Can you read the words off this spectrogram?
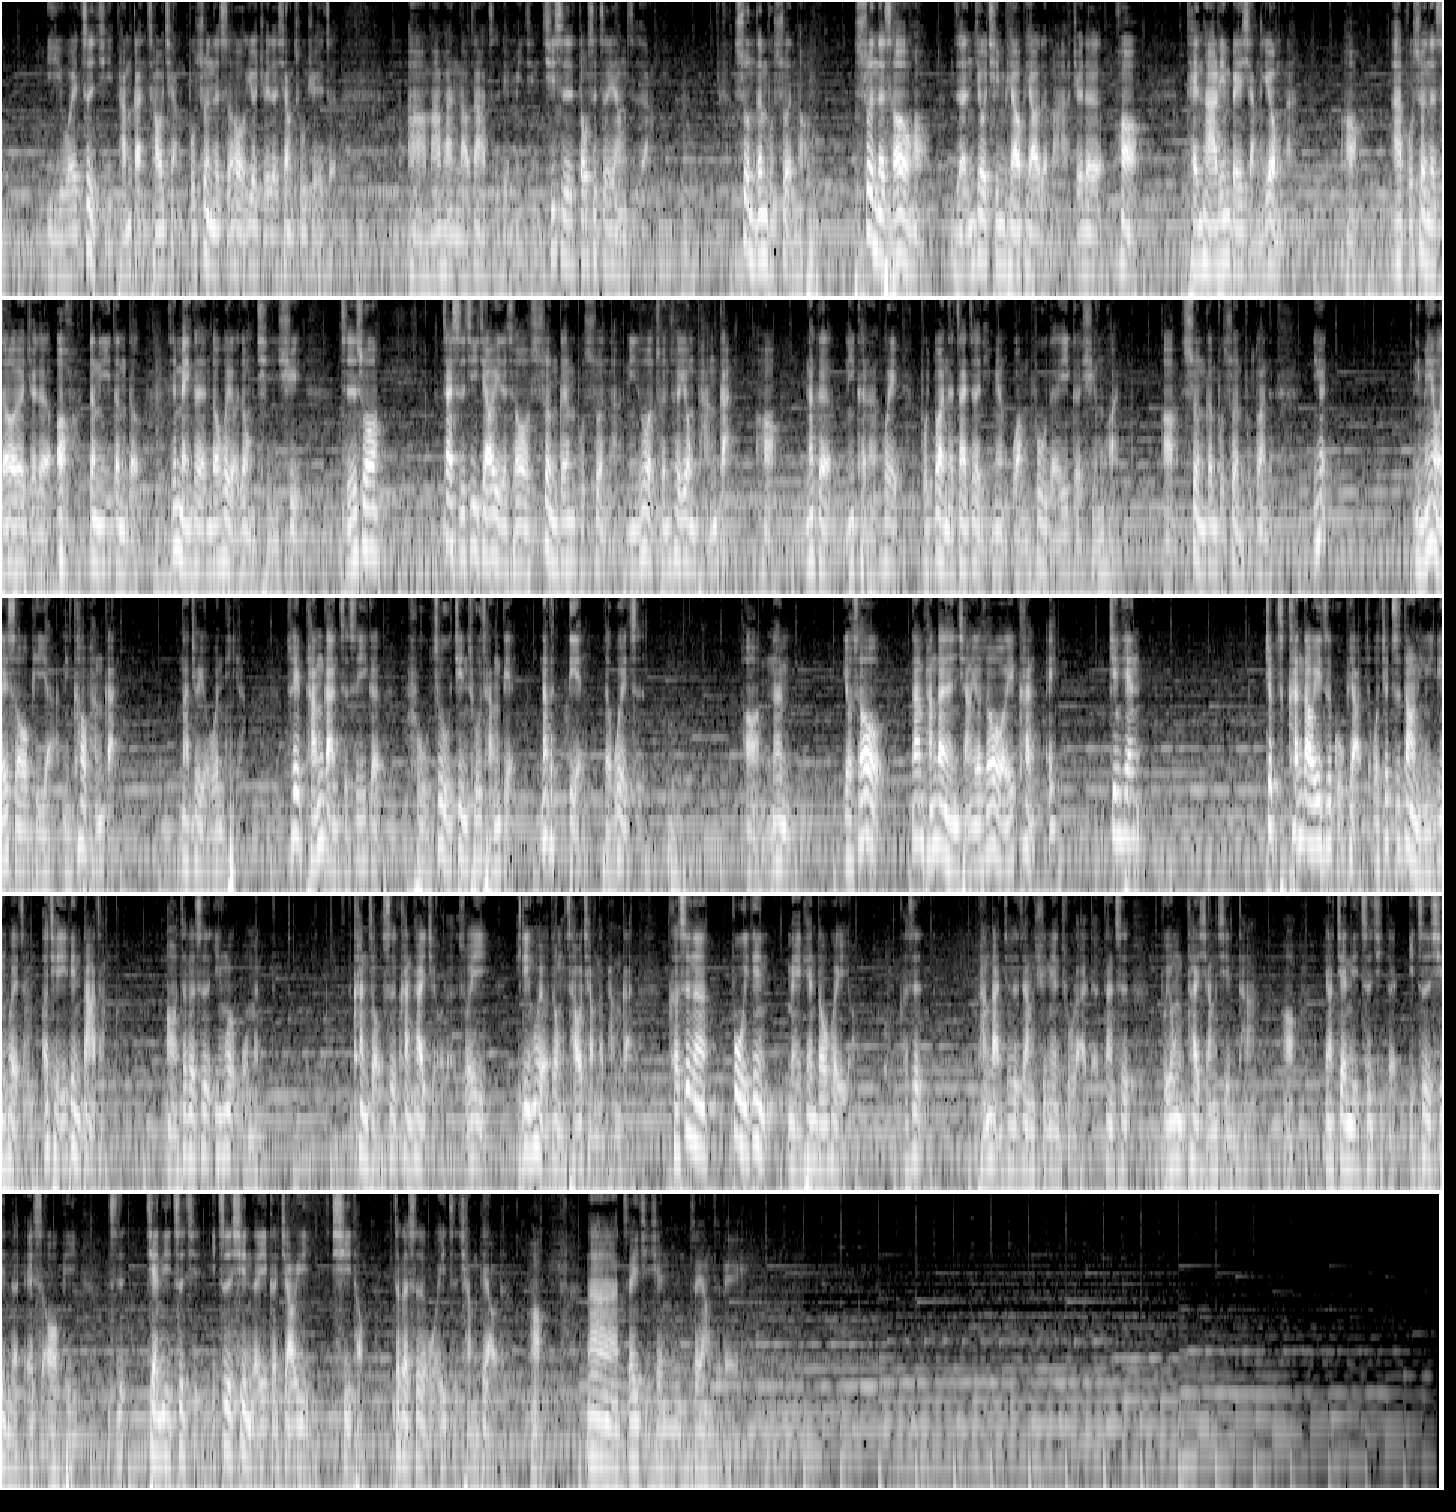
以为自己盘感超强；不顺的时候，又觉得像初学者。啊，麻烦老大指点迷津。其实都是这样子的，顺跟不顺哈。顺的时候哈，人就轻飘飘的嘛，觉得哈天下林北享用了。哦，啊不顺的时候又觉得哦瞪一瞪的，其实每个人都会有这种情绪，只是说在实际交易的时候顺跟不顺啊，你如果纯粹用盘感，哈，那个你可能会不断的在这里面往复的一个循环，啊，顺跟不顺不断的，因为你没有 SOP 啊，你靠盘感那就有问题啊，所以盘感只是一个辅助进出场点，那个点的位置。哦，那有时候，但盘感很强。有时候我一看，哎，今天就看到一只股票，我就知道你一定会涨，而且一定大涨。哦，这个是因为我们看走势看太久了，所以一定会有这种超强的盘感。可是呢，不一定每天都会有。可是盘感就是这样训练出来的，但是不用太相信它。哦，要建立自己的一致性的 SOP。自建立自己一致性的一个交易系统，这个是我一直强调的。好，那这一集先这样子呗。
